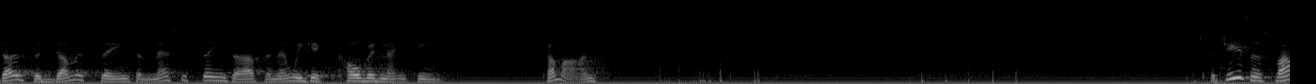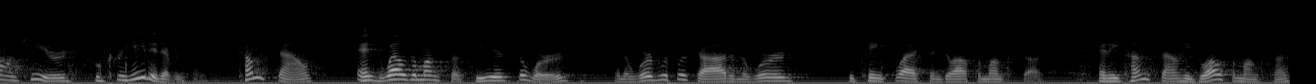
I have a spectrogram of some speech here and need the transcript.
does the dumbest things and messes things up, and then we get COVID 19. Come on. But Jesus volunteered, who created everything, comes down and dwells amongst us. He is the Word, and the Word was with God, and the Word became flesh and dwelt amongst us. And he comes down, he dwells amongst us.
